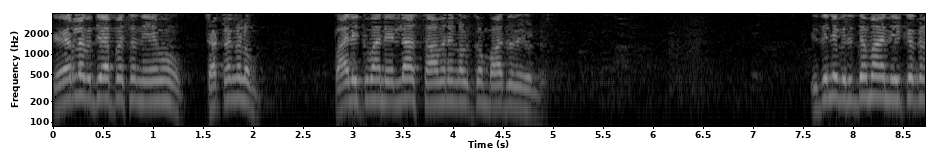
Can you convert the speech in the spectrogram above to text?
കേരള വിദ്യാഭ്യാസ നിയമവും ചട്ടങ്ങളും പാലിക്കുവാൻ എല്ലാ സ്ഥാപനങ്ങൾക്കും ബാധ്യതയുണ്ട്. ഇതിന് വിരുദ്ധമായ നീക്കങ്ങൾ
